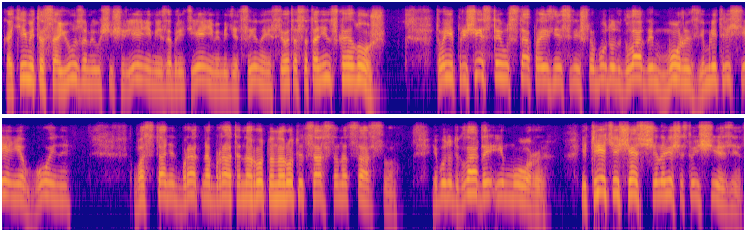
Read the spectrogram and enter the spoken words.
какими-то союзами, ухищрениями, изобретениями, медициной. Все это сатанинская ложь Твои пречистые уста произнесли, что будут глады, моры, землетрясения, войны. Восстанет брат на брата, народ на народ и царство на царство. И будут глады и моры. И третья часть человечества исчезнет.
